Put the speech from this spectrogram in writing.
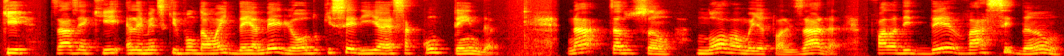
que trazem aqui elementos que vão dar uma ideia melhor do que seria essa contenda. Na tradução Nova Almeida Atualizada, fala de devassidão,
